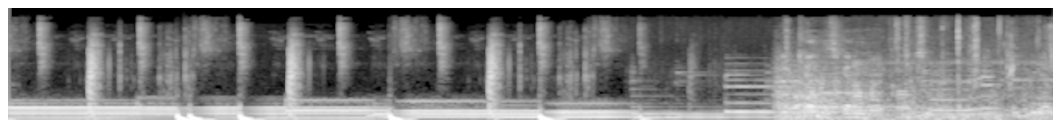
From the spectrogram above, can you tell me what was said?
Kill this kid on my console. Yep.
